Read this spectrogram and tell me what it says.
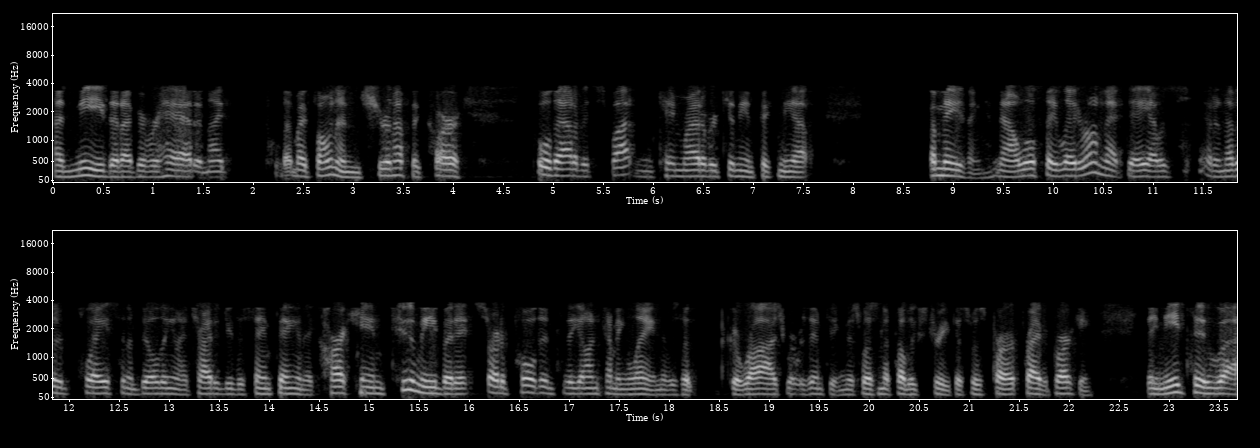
a need that I've ever had, and I pulled out my phone, and sure enough, the car pulled out of its spot and came right over to me and picked me up. Amazing. Now, we'll say later on that day, I was at another place in a building and I tried to do the same thing, and the car came to me, but it sort of pulled into the oncoming lane. There was a garage where it was emptying. This wasn't a public street, this was par- private parking. They need to uh,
